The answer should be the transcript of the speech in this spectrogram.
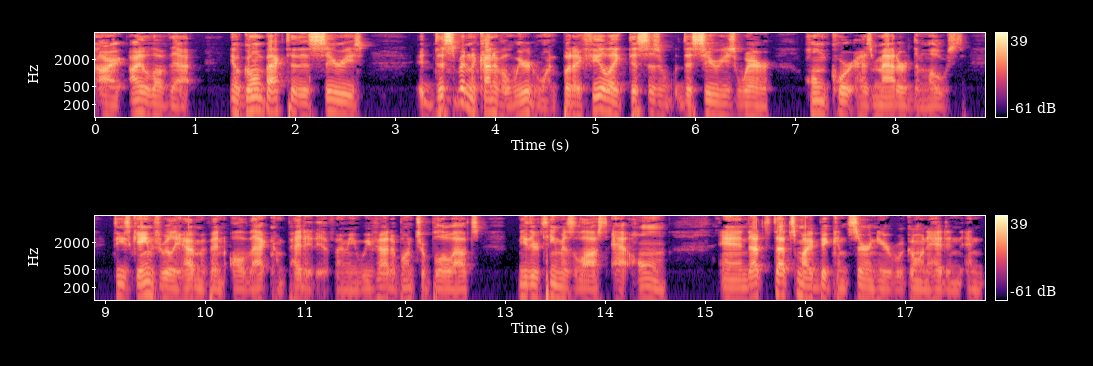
All right, I love that. You know, going back to this series, it, this has been a kind of a weird one, but I feel like this is the series where home court has mattered the most. These games really haven't been all that competitive. I mean, we've had a bunch of blowouts. Neither team has lost at home, and that's that's my big concern here. We're going ahead and, and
